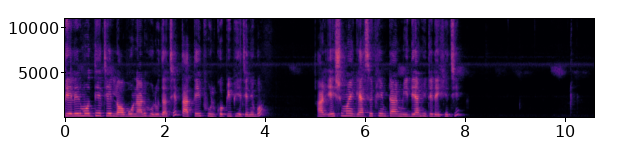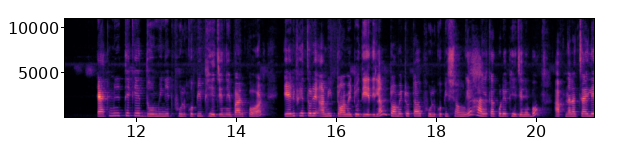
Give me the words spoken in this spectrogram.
তেলের মধ্যে যে লবণ আর হলুদ আছে তাতেই ফুলকপি ভেজে নেব। আর এই সময় গ্যাসের ফ্লেমটা মিডিয়াম হিটে রেখেছি। এক মিনিট থেকে দু মিনিট ফুলকপি ভেজে নেবার পর এর ভেতরে আমি টমেটো দিয়ে দিলাম। টমেটোটাও ফুলকপির সঙ্গে হালকা করে ভেজে নেব। আপনারা চাইলে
